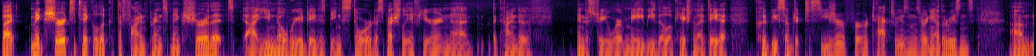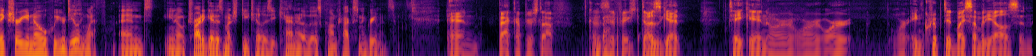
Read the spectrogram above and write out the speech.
But make sure to take a look at the fine print. Make sure that uh, you know where your data is being stored, especially if you're in uh, the kind of industry where maybe the location of that data could be subject to seizure for tax reasons or any other reasons. Um, make sure you know who you're dealing with, and you know try to get as much detail as you can out of those contracts and agreements. And back up your stuff because if it does get taken or or or or encrypted by somebody else and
